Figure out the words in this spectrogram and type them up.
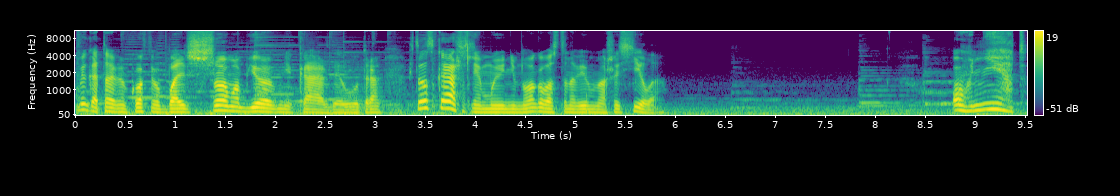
Мы готовим кофе в большом объеме каждое утро. Что скажешь, если мы немного восстановим наши силы? О нет,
